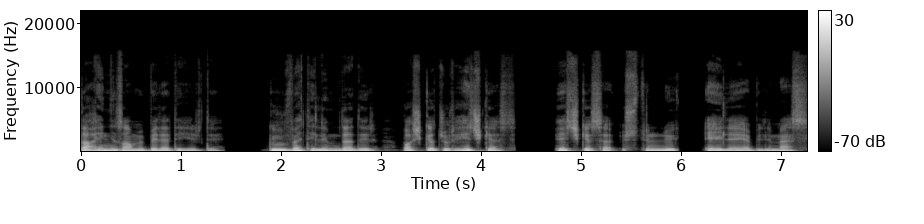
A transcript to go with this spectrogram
Dahi Nizami belə deyirdi: Qüvvət elmdədir, başqa cür heç kəs heç kəsə üstünlük eyləyə bilməz.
